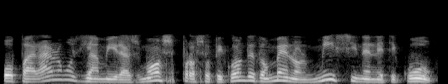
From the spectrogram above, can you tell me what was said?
ο παράνομος διαμοιρασμός προσωπικών δεδομένων μη συνενετικού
